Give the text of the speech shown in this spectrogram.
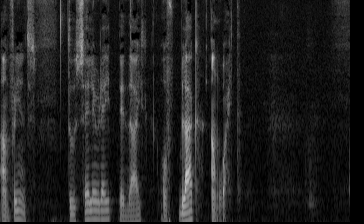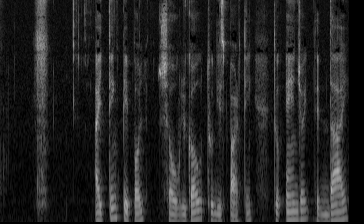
and friends to celebrate the days of black and white. I think people should go to this party to enjoy the day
